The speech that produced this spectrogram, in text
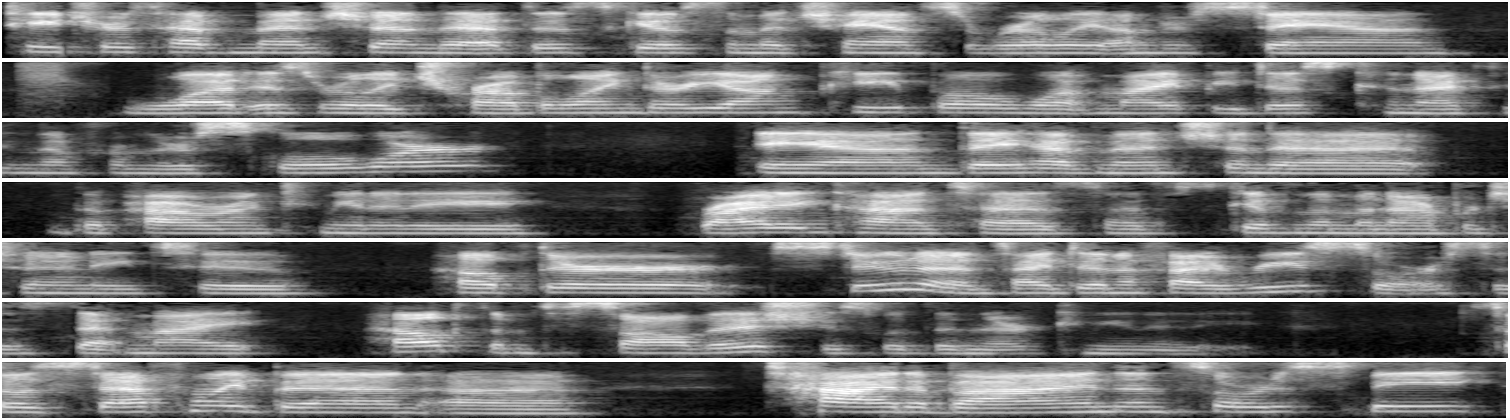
Teachers have mentioned that this gives them a chance to really understand what is really troubling their young people, what might be disconnecting them from their schoolwork and they have mentioned that the Power and Community Writing Contest has given them an opportunity to help their students identify resources that might help them to solve issues within their community. So it's definitely been uh, a tie to bind, and so to speak,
